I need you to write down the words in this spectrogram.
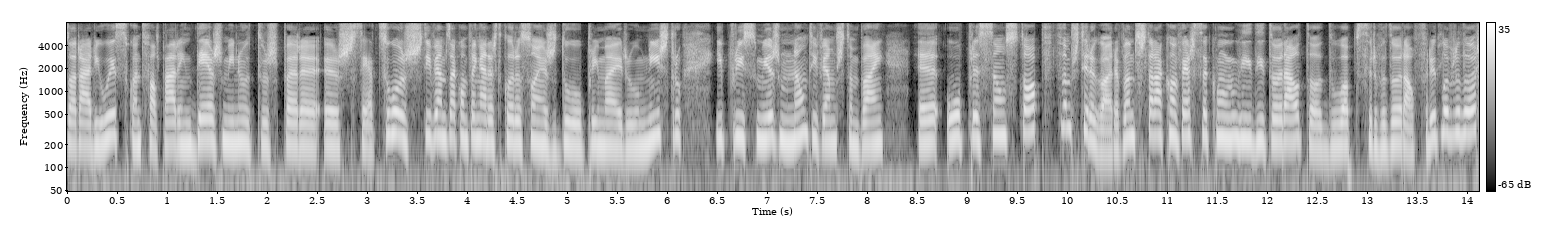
Horário esse, quando faltarem 10 minutos para as 7. Hoje estivemos a acompanhar as declarações do Primeiro-Ministro e por isso mesmo não tivemos também a Operação Stop. Vamos ter agora. Vamos estar à conversa com o editor auto do Observador, Alfredo Lavrador.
